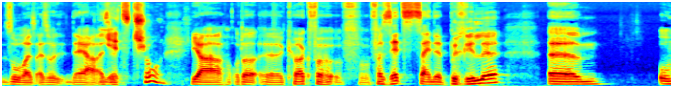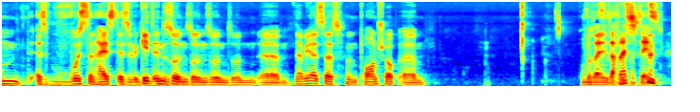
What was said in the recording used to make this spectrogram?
sowas. Also, naja, also, Jetzt schon. ja, oder äh, Kirk ver, ver, versetzt seine Brille, ähm, um, also wo es dann heißt, es geht in so ein, so ein, so ein, so ein ähm, na, wie heißt das, ein Pornshop, ähm, wo man seine Sachen Was? versetzt.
